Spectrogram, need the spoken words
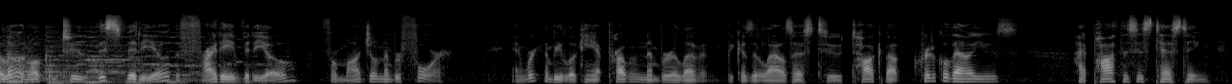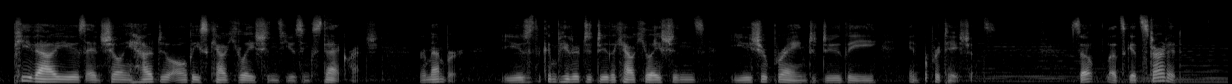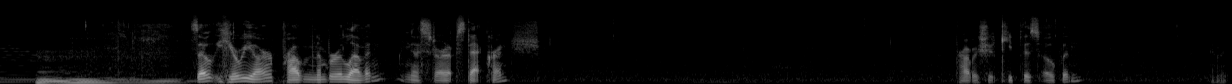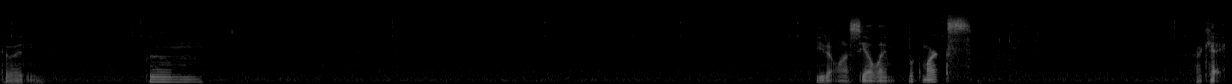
Hello and welcome to this video, the Friday video for module number 4. And we're going to be looking at problem number 11 because it allows us to talk about critical values, hypothesis testing, p-values, and showing how to do all these calculations using StatCrunch. Remember, use the computer to do the calculations, use your brain to do the interpretations. So let's get started. So here we are, problem number 11. I'm going to start up StatCrunch. Probably should keep this open. I'm going to go ahead and boom. You don't want to see all my bookmarks. Okay,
